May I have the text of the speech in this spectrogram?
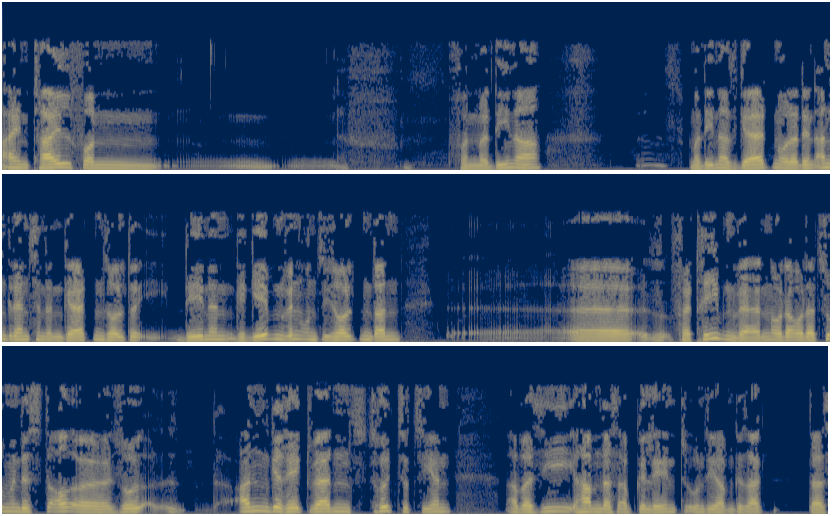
Ein Teil von, von Medina, Medinas Gärten oder den angrenzenden Gärten sollte denen gegeben werden und sie sollten dann äh, vertrieben werden oder, oder zumindest äh, so angeregt werden, zurückzuziehen. Aber sie haben das abgelehnt und sie haben gesagt, dass,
